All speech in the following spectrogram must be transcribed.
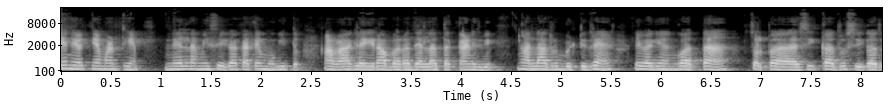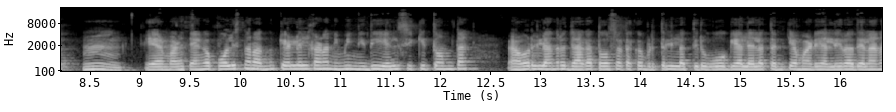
ಏನು ಯೋಚನೆ ಮಾಡ್ತೀಯ? ನೆಲ್ ನಮಗೆ ಸಿಗೋ ಕತೆ ಮುಗೀತು. ಆವಾಗಲೇ ಇರೋ ಬರೋದೆಲ್ಲ ತಕ್ಕೊಂಡಿದ್ವಿ. ಅಲ್ಲಾದರೂ ಬಿಟ್ಟಿದ್ರೆ ಇವಾಗ ಹೆಂಗೋ ಅತ್ತ ಸ್ವಲ್ಪ ಸಿಕ್ಕಾದರೂ ಸಿಗೋದು. ಹ್ಞೂ ಏನು ಮಾಡ್ತೀವಿ ಹೆಂಗ ಪೊಲೀಸ್ನವ್ರು ಅದನ್ನ ಕೇಳಲಿಲ್ಲ ಕಣ, ನಿಮಗೆ ನಿಧಿ ಎಲ್ಲಿ ಸಿಕ್ಕಿತ್ತು ಅಂತ. ಅವ್ರಿಲ್ಲ ಅಂದ್ರೆ ಜಾಗ ತೋರ್ಸೋತಕ್ಕ ಬಿಡ್ತಿರ್ಲಿಲ್ಲ. ತಿರುಗಿ ಹೋಗಿ ಅಲ್ಲೆಲ್ಲ ತನಿಖೆ ಮಾಡಿ ಅಲ್ಲಿರೋದೆಲ್ಲನ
